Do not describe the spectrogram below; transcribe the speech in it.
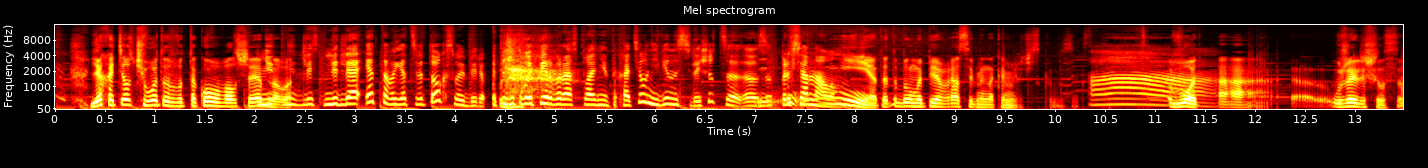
я хотел чего-то вот такого Не, волшебного. не для, не для этого я цветок свой беру. Это же твой первый раз планеты. Хотел невинности лишиться э, профессионалом. Нет, это был мой первый раз именно коммерческого секса. А. Вот, а, э, уже лишился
